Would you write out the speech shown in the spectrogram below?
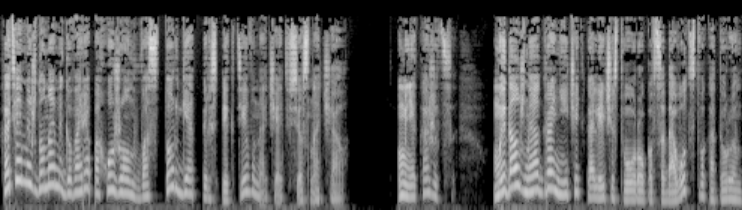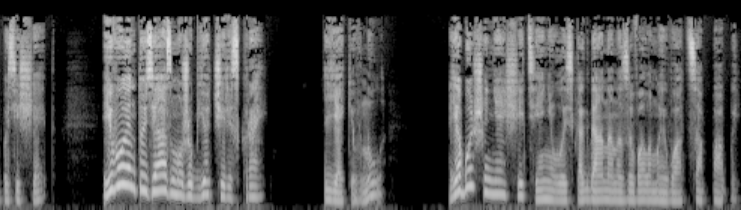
Хотя, между нами говоря, похоже, он в восторге от перспективы начать все сначала. Мне кажется, мы должны ограничить количество уроков садоводства, которые он посещает. Его энтузиазм уже бьет через край. Я кивнула. Я больше не ощетинивалась, когда она называла моего отца папой.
